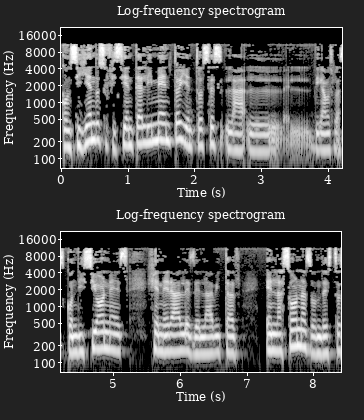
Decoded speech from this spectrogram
consiguiendo suficiente alimento y entonces la, digamos las condiciones generales del hábitat en las zonas donde estas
